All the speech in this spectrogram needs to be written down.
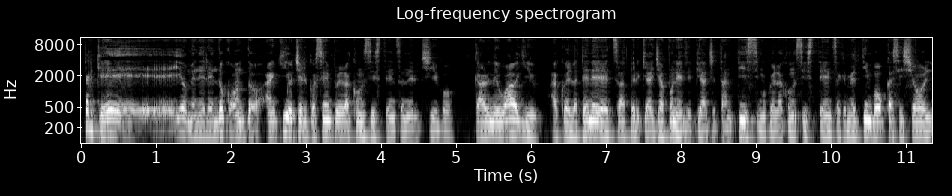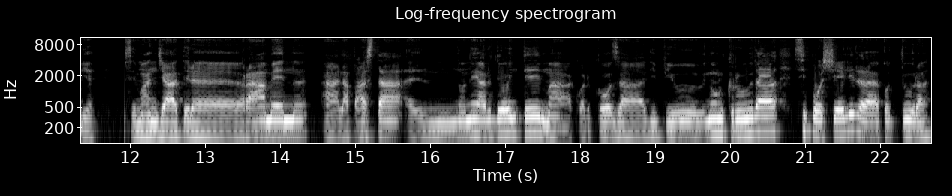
perché io me ne rendo conto, anch'io cerco sempre la consistenza nel cibo. Carne Wagyu ha quella tenerezza perché ai giapponesi piace tantissimo quella consistenza che metti in bocca si scioglie. Se mangiate ramen ah, la pasta eh, non è ardente ma qualcosa di più non cruda, si può scegliere la cottura.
